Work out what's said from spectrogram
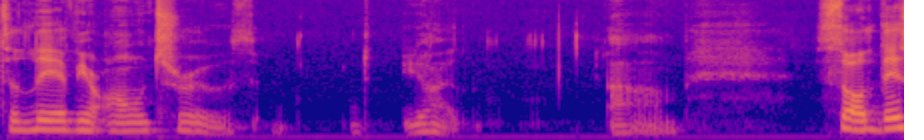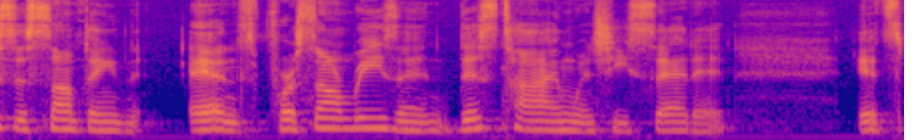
to live your own truth. You know, um, so this is something, and for some reason, this time when she said it, it's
